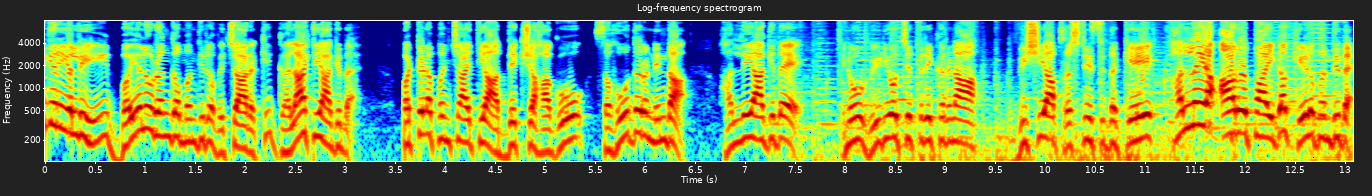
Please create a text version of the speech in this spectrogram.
ದಾವಣಗೆರೆಯಲ್ಲಿ ಬಯಲು ರಂಗಮಂದಿರ ವಿಚಾರಕ್ಕೆ ಗಲಾಟೆಯಾಗಿದೆ. ಪಟ್ಟಣ ಪಂಚಾಯಿತಿಯ ಅಧ್ಯಕ್ಷ ಹಾಗೂ ಸಹೋದರನಿಂದ ಹಲ್ಲೆಯಾಗಿದೆ. ಇನ್ನು ವಿಡಿಯೋ ಚಿತ್ರೀಕರಣ ವಿಷಯ ಪ್ರಶ್ನಿಸಿದ್ದಕ್ಕೆ ಹಲ್ಲೆಯ ಆರೋಪ ಈಗ ಕೇಳಿಬಂದಿದೆ.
